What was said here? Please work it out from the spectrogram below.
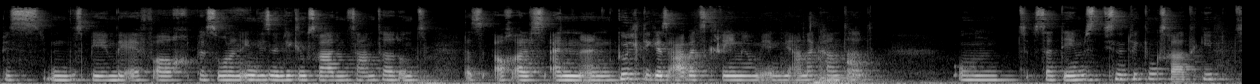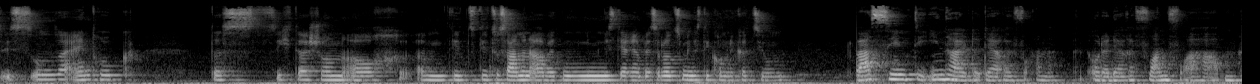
bis das BMWF auch Personen in diesen Entwicklungsrat entsandt hat und das auch als ein, ein gültiges Arbeitsgremium irgendwie anerkannt hat. Und seitdem es diesen Entwicklungsrat gibt, ist unser Eindruck, dass sich da schon auch ähm, die, die Zusammenarbeit in den Ministerien besser, oder zumindest die Kommunikation. Was sind die Inhalte der Reform oder der Reformvorhaben?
